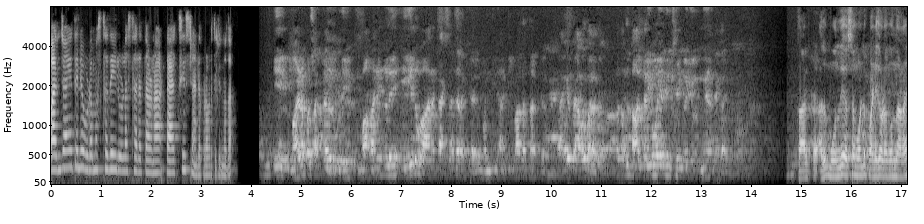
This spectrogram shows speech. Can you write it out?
പഞ്ചായത്തിന്റെ ഉടമസ്ഥതയിലുള്ള സ്ഥലത്താണ് ടാക്സി സ്റ്റാൻഡ് പ്രവർത്തിക്കുന്നത്. ഈ മഴപ്പ ശക്തതയോടുകൂടി വാഹനങ്ങളെ ഏത് വാഹനം ടാക്സ് ഇറക്കിയാലും വണ്ടിനെ അടിഭാഗത്ത് തട്ടുക ഭയങ്കര വേറെ വരാതെ അത് നമുക്ക് താൽക്കാലികമായി എന്തെങ്കിലും ചെയ്യാൻ കഴിയും ഇങ്ങനെ തന്നെ കാര്യം. അത് മൂന്ന് ദിവസം കൊണ്ട് പണി തുടങ്ങുന്നതാണ്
